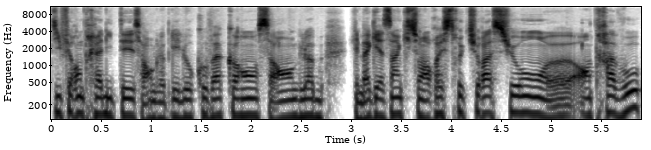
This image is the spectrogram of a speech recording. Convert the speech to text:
différentes réalités. Ça englobe les locaux vacants, ça englobe les magasins qui sont en restructuration, euh, en travaux.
